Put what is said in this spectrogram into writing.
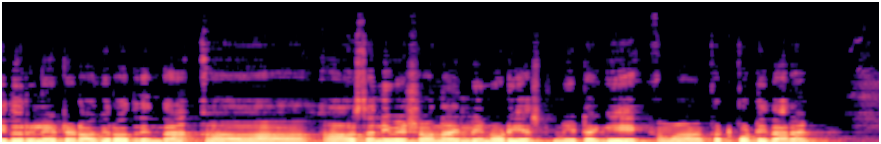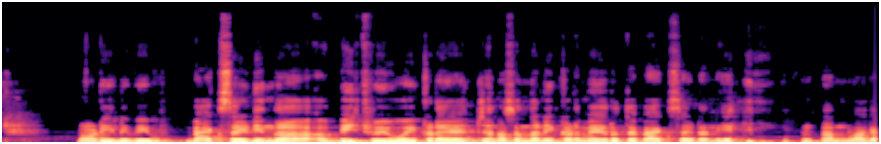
ಇದು ರಿಲೇಟೆಡ್ ಆಗಿರೋದ್ರಿಂದ ಆ, ಸನ್ನಿವೇಶವನ್ನು ಇಲ್ಲಿ ನೋಡಿ ಎಷ್ಟು ನೀಟಾಗಿ ಕಟ್ಕೊಟ್ಟಿದ್ದಾರೆ. ನೋಡಿ ಇಲ್ಲಿ ವ್ಯೂ ಬ್ಯಾಕ್ ಸೈಡಿಂದ ಬೀಚ್ ವ್ಯೂ ಈ ಕಡೆ ಜನಸಂದಣಿ ಕಡಿಮೆ ಇರುತ್ತೆ ಬ್ಯಾಕ್ ಸೈಡಲ್ಲಿ ನನ್ನ ಮಗ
